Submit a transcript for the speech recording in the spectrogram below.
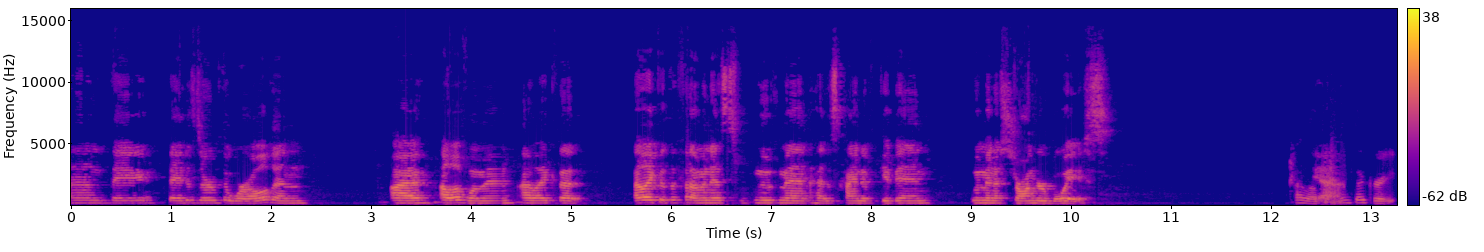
and they they deserve the world and i i love women i like that i like that the feminist movement has kind of given women a stronger voice I love Yeah. them. They're great.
